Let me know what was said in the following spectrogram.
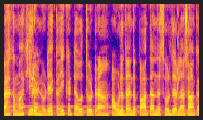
வேகமாக ஹீரோயினுடைய கை கட்ட அவுத்து விடுறான். அவ்வளோதான் இதை பார்த்து அந்த சோல்ஜர்லாம் ஷாக்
